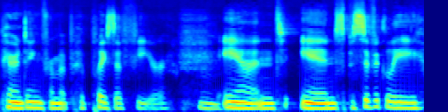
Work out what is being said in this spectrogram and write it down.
parenting from a place of fear mm. and in specifically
